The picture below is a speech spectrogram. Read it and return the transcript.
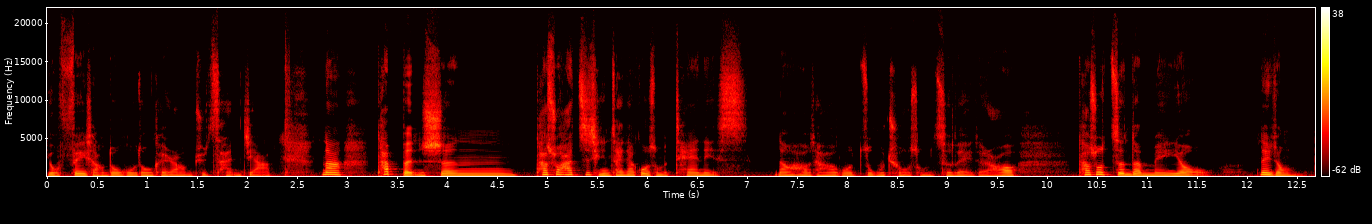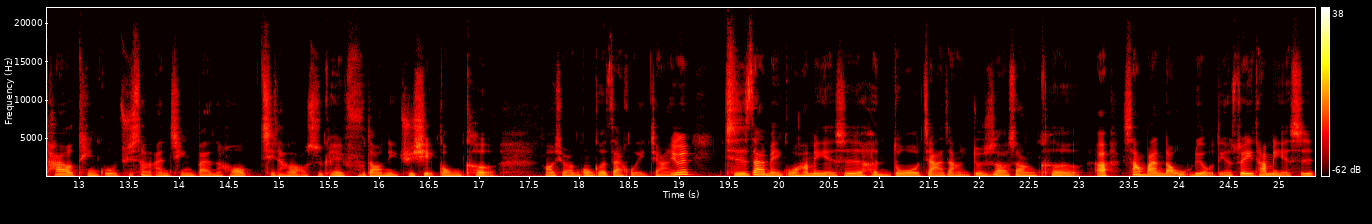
有非常多活动可以让我们去参加。那他本身，他说他之前参加过什么 tennis，然后还有参加过足球什么之类的。然后他说真的没有那种，他有听过去上安亲班，然后其他老师可以辅导你去写功课，然后写完功课再回家。因为其实在美国，他们也是很多家长就是要上课啊，上班到五六点，所以他们也是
